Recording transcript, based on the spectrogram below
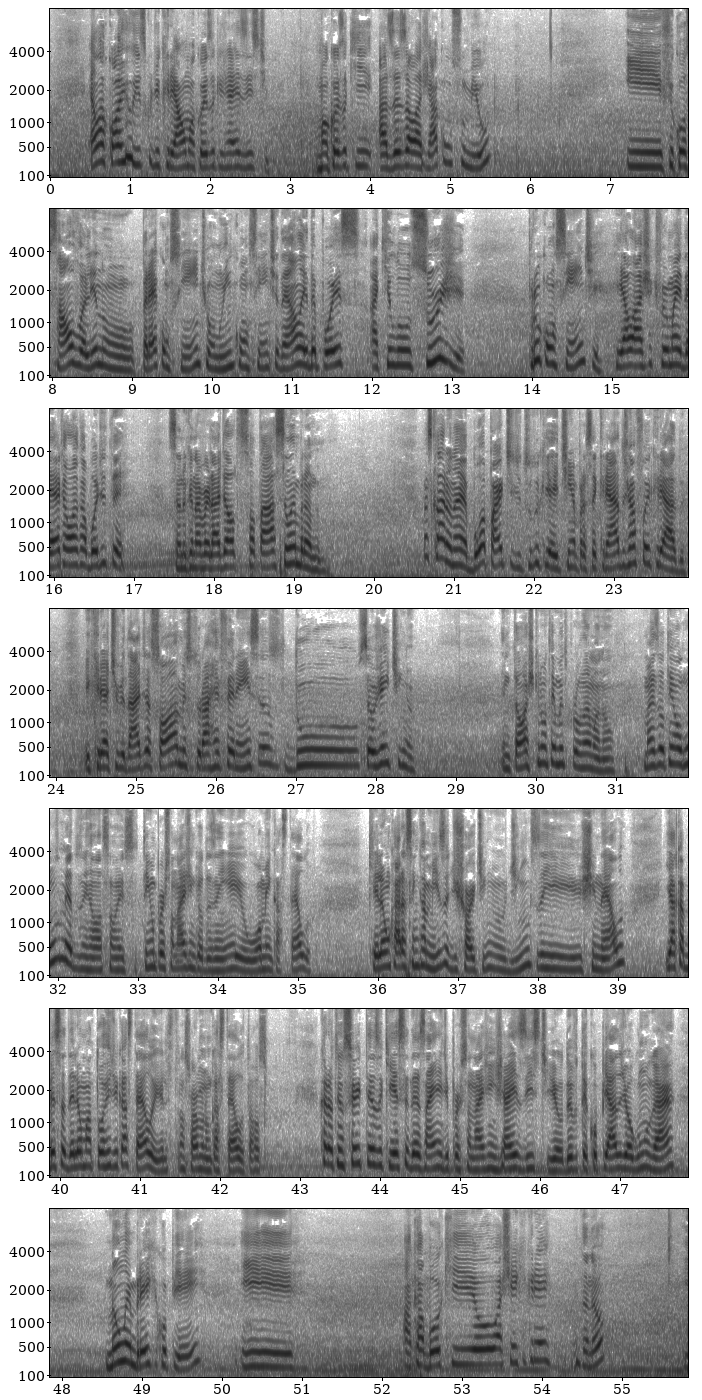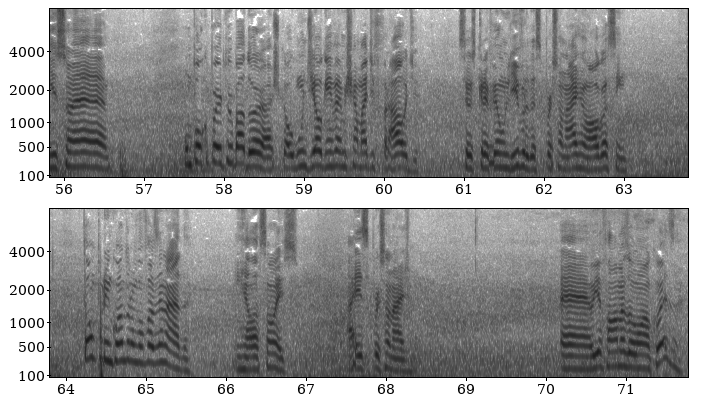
ela corre o risco de criar uma coisa que já existe. Uma coisa que às vezes ela já consumiu e ficou salvo ali no pré-consciente ou no inconsciente dela e depois aquilo surge pro consciente e ela acha que foi uma ideia que ela acabou de ter sendo que na verdade ela só tá se lembrando. Mas claro, né, boa parte de tudo que aí tinha para ser criado já foi criado. E criatividade é só misturar referências do seu jeitinho. Então acho que não tem muito problema não. Mas eu tenho alguns medos em relação a isso. Tem um personagem que eu desenhei, o Homem Castelo, que ele é um cara sem camisa, de shortinho, jeans e chinelo, e a cabeça dele é uma torre de castelo, e ele se transforma num castelo e tal. Cara, eu tenho certeza que esse design de personagem já existe. Eu devo ter copiado de algum lugar. Não lembrei que copiei. E acabou que eu achei que criei, entendeu? Isso é um pouco perturbador. Acho que algum dia alguém vai me chamar de fraude se eu escrever um livro desse personagem ou algo assim. Então, por enquanto, não vou fazer nada em relação a isso, a esse personagem. É, eu ia falar mais alguma coisa?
